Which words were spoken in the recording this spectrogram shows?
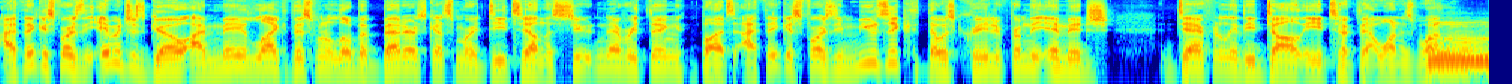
I think as far as the images go, I may like this one a little bit better. It's got some more detail on the suit and everything. But I think as far as the music that was created from the image, definitely the DALL-E took that one as well.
